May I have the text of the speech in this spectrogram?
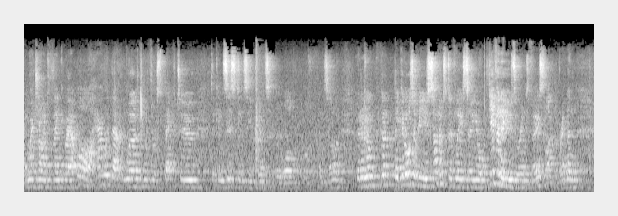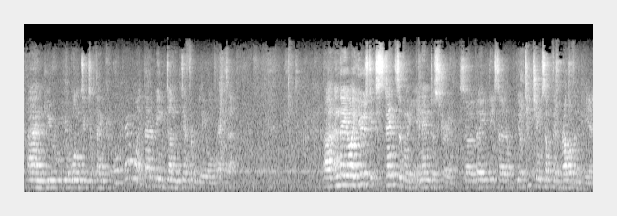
and we're trying to think about, oh, how would that work with respect to the consistency principle of, and so on. But it, they can also be used summatively, so you're given a user interface, like the ribbon, and you, you're wanting to think, well, how might that have been done differently or better? Uh, and they are used extensively in industry. So they, these are, you're teaching something relevant here,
